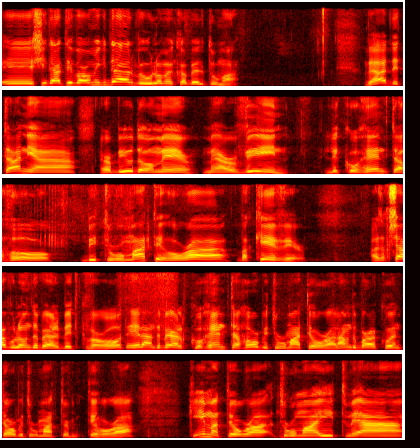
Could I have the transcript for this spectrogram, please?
אה, שידת טבעה ומגדל, והוא לא מקבל טומאה. ועד דתניא רבי יהודה אומר מערבין לכהן טהור בתרומה טהורה בקבר. אז עכשיו הוא לא מדבר על בית קברות, אלא מדבר על כהן טהור בתרומה טהורה. למה מדבר על כהן טהור בתרומה טהורה? כי אם התרומה היא טמאה,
